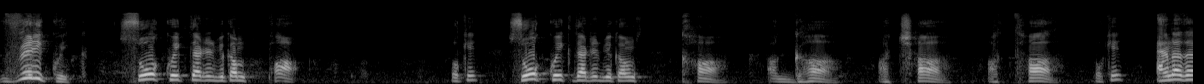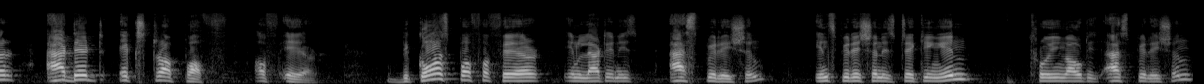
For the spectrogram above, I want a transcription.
very quick, so quick that it becomes pa, okay. so quick that it becomes kha, a gha, a cha, a tha, okay. another added extra puff of air. Because puff of air in Latin is aspiration, inspiration is taking in, throwing out is aspiration.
